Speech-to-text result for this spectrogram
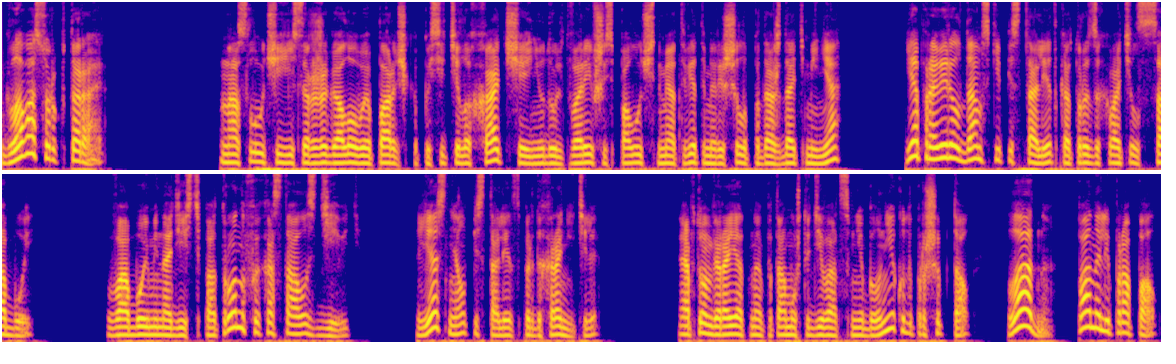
Глава 42. На случай, если рыжеголовая парочка посетила Хатча и, не удовлетворившись полученными ответами, решила подождать меня, я проверил дамский пистолет, который захватил с собой. В обойме на 10 патронов их осталось 9. Я снял пистолет с предохранителя. А потом, вероятно, потому что деваться мне было некуда, прошептал. «Ладно, пан или пропал?»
